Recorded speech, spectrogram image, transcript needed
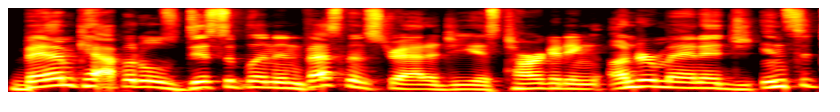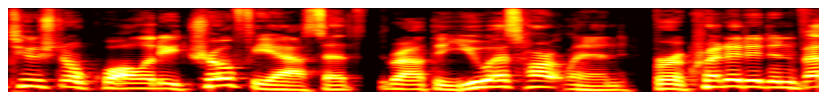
BAM Capital's disciplined investment strategy is targeting undermanaged institutional quality trophy assets throughout the U.S. heartland for accredited investors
